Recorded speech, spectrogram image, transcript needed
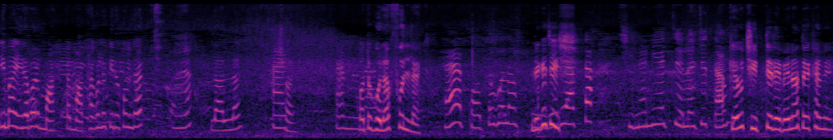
ইমা এর আবার মাথা মাথাগুলো কীরকম দেখ? হ্যাঁ। লাল লাল। হ্যাঁ, হ্যাঁ, কত গোলাপ ফুল দেখ। হ্যাঁ দেখেছিস? যদি একটা ছিনে নিয়ে চলে যেতাম। কেউ ছিটতে দেবে না তো এখানে।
